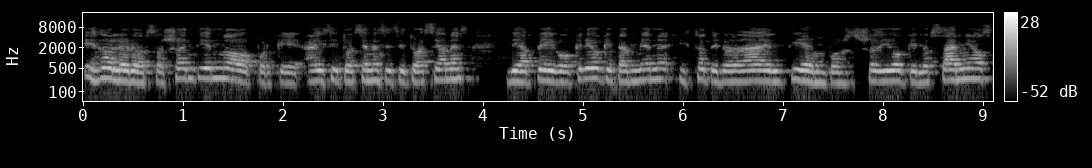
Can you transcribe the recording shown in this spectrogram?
es doloroso, yo entiendo porque hay situaciones y situaciones de apego. Creo que también esto te lo da el tiempo. Yo digo que los años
